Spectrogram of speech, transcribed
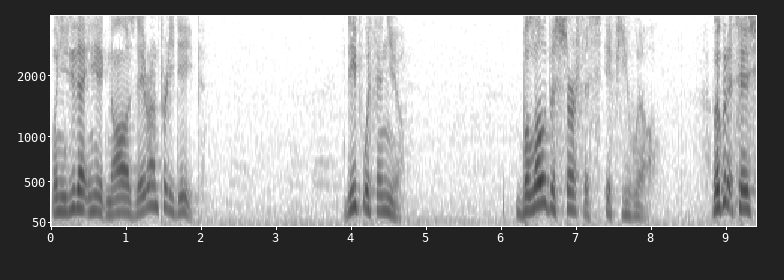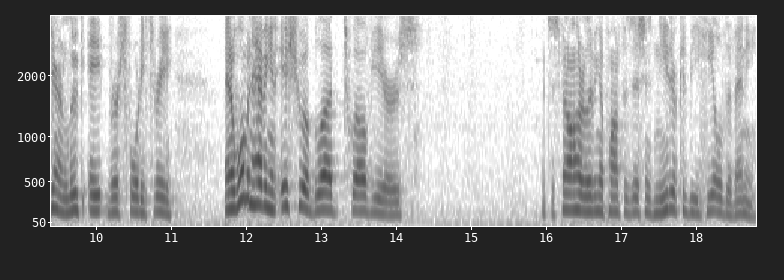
When you do that, you need to acknowledge they run pretty deep. Deep within you. Below the surface, if you will. Look what it says here in Luke 8, verse 43. And a woman having an issue of blood 12 years, which has spent all her living upon physicians, neither could be healed of any.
